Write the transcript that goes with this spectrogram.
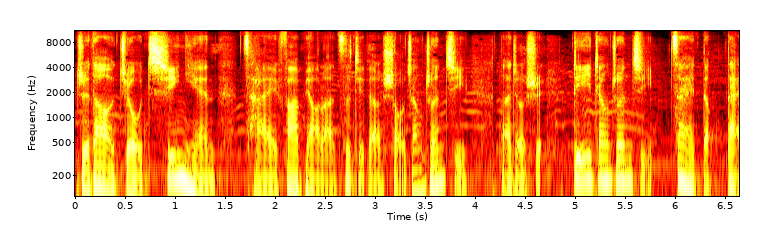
直到九七年才发表了自己的首张专辑，那就是第一张专辑《在等待》。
